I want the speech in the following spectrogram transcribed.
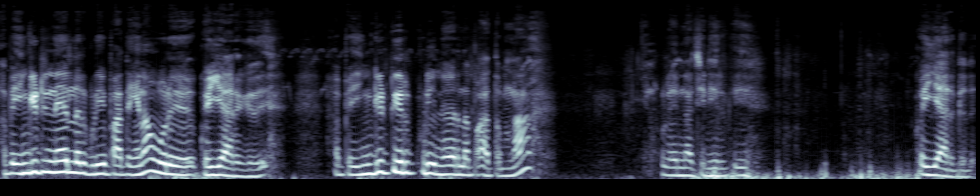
அப்போ இங்கிட்டு நேரில் இருக்கக்கூடிய பார்த்தீங்கன்னா ஒரு கொய்யா இருக்குது. அப்போ இங்கிட்டு இருக்கக்கூடிய நேரில் பார்த்தோம்னா இதுக்குள்ள என்ன செடி இருக்குது கொய்யா இருக்குது.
